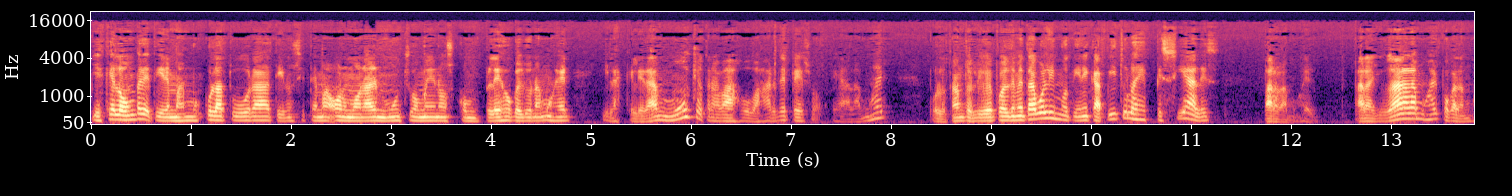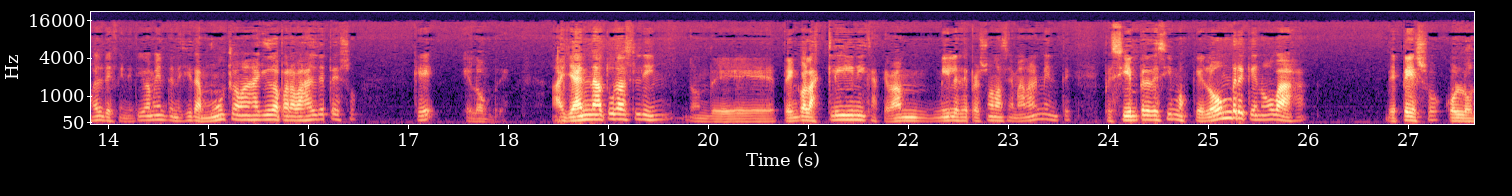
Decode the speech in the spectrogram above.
Y es que el hombre tiene más musculatura, tiene un sistema hormonal mucho menos complejo que el de una mujer y las que le dan mucho trabajo bajar de peso es a la mujer. Por lo tanto, el libro de poder de metabolismo tiene capítulos especiales para la mujer, para ayudar a la mujer, porque la mujer definitivamente necesita mucho más ayuda para bajar de peso que el hombre. Allá en Natura Slim, donde tengo las clínicas que van miles de personas semanalmente, pues siempre decimos que el hombre que no baja de peso, con la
